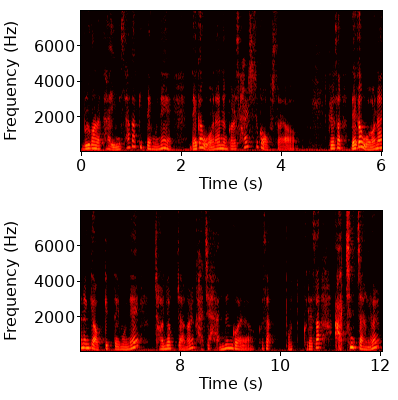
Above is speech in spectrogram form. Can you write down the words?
물건을 다 이미 사갔기 때문에 내가 원하는 걸 살 수가 없어요. 그래서 내가 원하는 게 없기 때문에 저녁장을 가지 않는 거예요. 그래서 그래서 아침장을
